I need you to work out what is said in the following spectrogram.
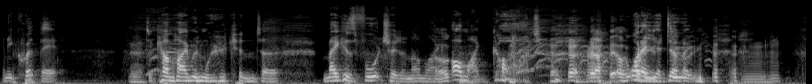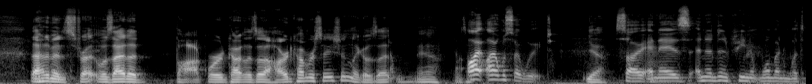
and he quit that to come home and work and to make his fortune. And I'm like, Okay. oh my god, what, what, are you doing? Mm-hmm. that had been stre- was that a awkward? Was that a hard conversation? Like was that? Yeah. Was that- I, I also worked. Yeah. So, and as an independent woman with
